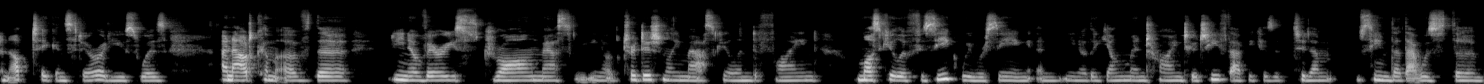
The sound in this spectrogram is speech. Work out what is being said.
an uptick in steroid use was an outcome of the, you know, very strong mass, you know, traditionally masculine defined muscular physique we were seeing and you know the young men trying to achieve that because it to them seemed that that was the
